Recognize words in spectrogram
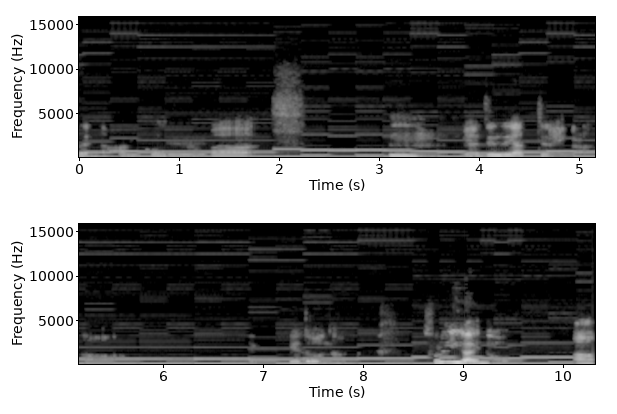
そうやな、ファミコンうんは、うん、いや、全然やってないからな。けど、な、それ以外の、ああ、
